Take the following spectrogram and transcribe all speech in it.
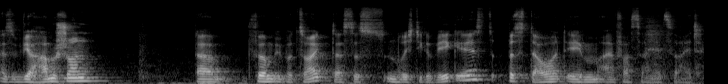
Also wir haben schon äh, Firmen überzeugt, dass das ein richtiger Weg ist. Es dauert eben einfach seine Zeit.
